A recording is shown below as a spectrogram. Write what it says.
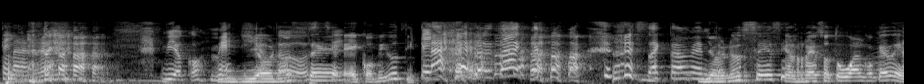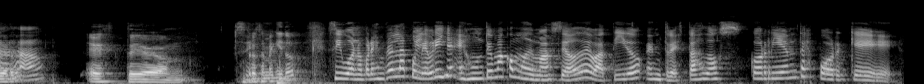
Claro. Biocosmética. Yo no sé, sí. Eco Beauty. Claro, exacto. Exactamente. Yo no sé si el rezo tuvo algo que ver. Ajá. Este, um, Sí. pero se me quitó. Sí, bueno, por ejemplo, la culebrilla es un tema como demasiado debatido entre estas dos corrientes porque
